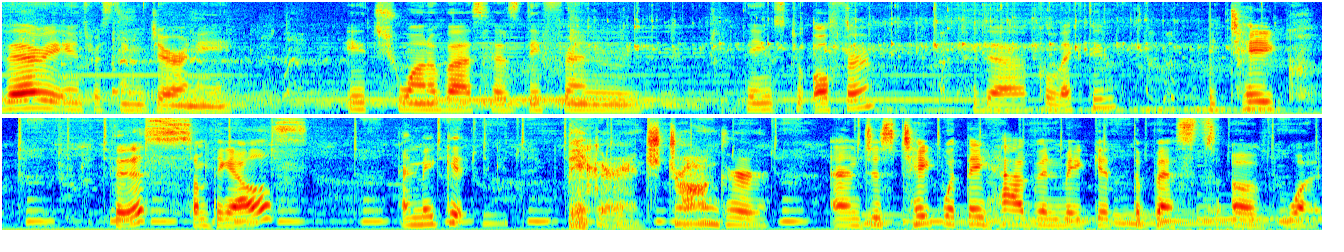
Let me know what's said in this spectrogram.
Very interesting journey. Each one of us has different things to offer to the collective. We take this, something else, and make it bigger and stronger, and just take what they have and make it the best of what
